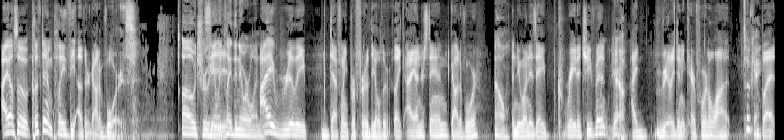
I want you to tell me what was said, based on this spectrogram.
I also Cliff didn't play the other God of Wars. Oh, true. See, he only played the newer one. I really definitely prefer the older like I understand God of War. Oh, The new one is a great achievement. Oh, yeah. I really didn't care for it a lot, it's okay. but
